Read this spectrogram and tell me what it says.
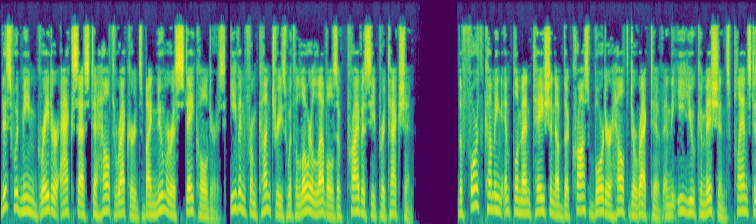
This would mean greater access to health records by numerous stakeholders, even from countries with lower levels of privacy protection. The forthcoming implementation of the Cross-Border Health Directive and the EU Commission's plans to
